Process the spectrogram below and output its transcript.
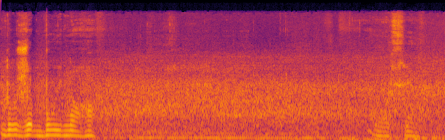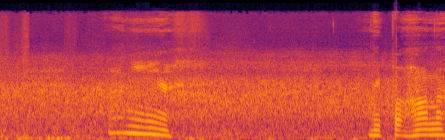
дуже буйного. Ось він. А ні. Непогана.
